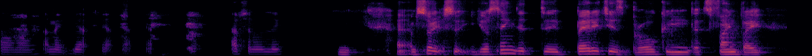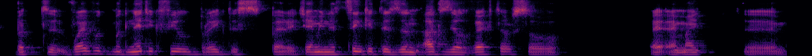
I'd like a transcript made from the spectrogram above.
going on. I mean, yeah, yeah, yeah, yeah. yeah. Absolutely. Hmm. I'm sorry. So you're saying that the parity is broken. That's fine by, but uh, why would magnetic field break this parity? I mean, I think it is an axial vector, so I, I might. Uh,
